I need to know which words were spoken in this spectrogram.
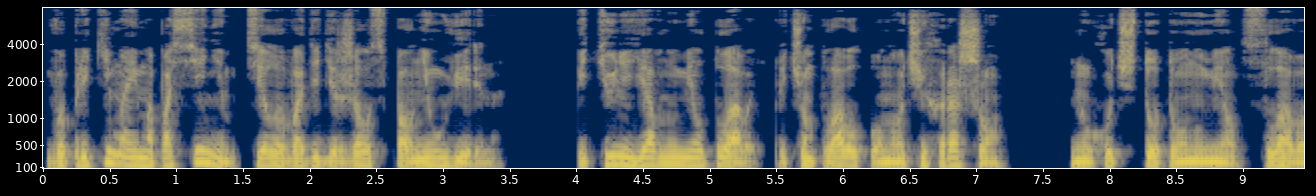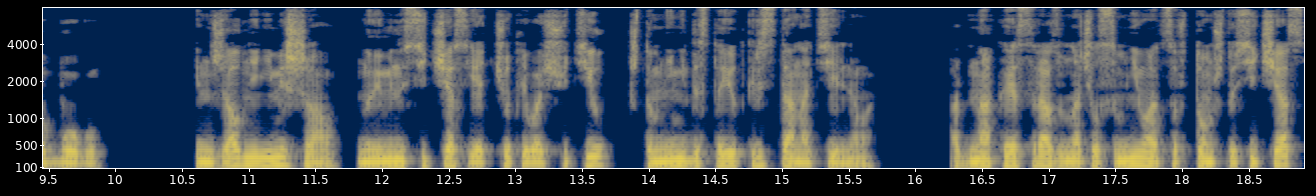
Вопреки моим опасениям, тело в воде держалось вполне уверенно. Петюня явно умел плавать, причем плавал он очень хорошо. Ну, хоть что-то он умел, слава богу. Кинжал мне не мешал, но именно сейчас я отчетливо ощутил, что мне недостает креста нательного. Однако я сразу начал сомневаться в том, что сейчас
